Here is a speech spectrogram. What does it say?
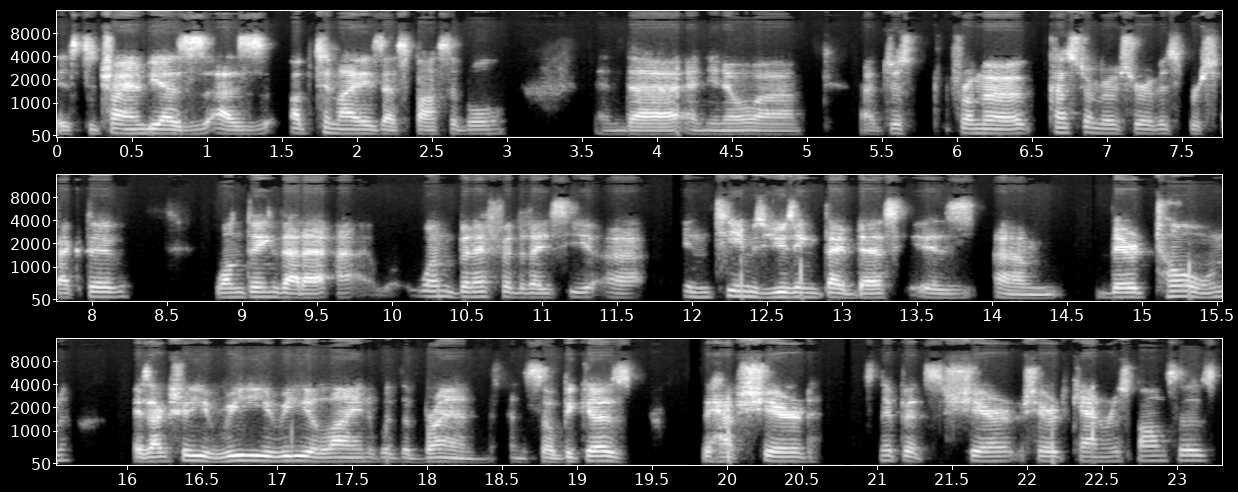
is to try and be as as optimized as possible and uh, and you know uh, uh, just from a customer service perspective one thing that I, I one benefit that i see uh, in teams using Typedesk is um, their tone is actually really really aligned with the brand and so because they have shared snippets shared shared can responses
